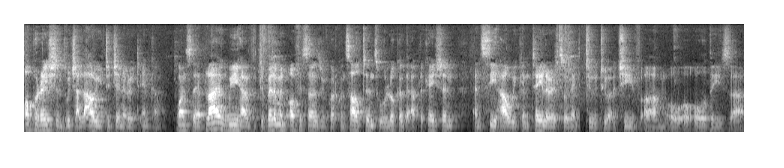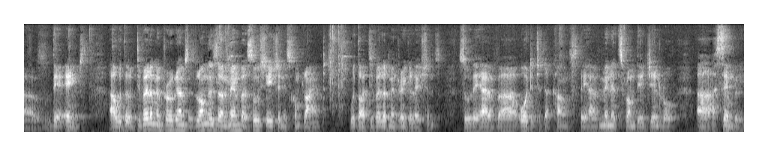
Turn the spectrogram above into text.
operations which allow you to generate income. Once they apply, we have development officers, we've got consultants who will look at the application and see how we can tailor it so that to, to achieve um, all, all, these uh, their aims. Uh, with the development programs, as long as a member association is compliant with our development regulations, so they have uh, audited accounts, they have minutes from their general uh, assembly,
